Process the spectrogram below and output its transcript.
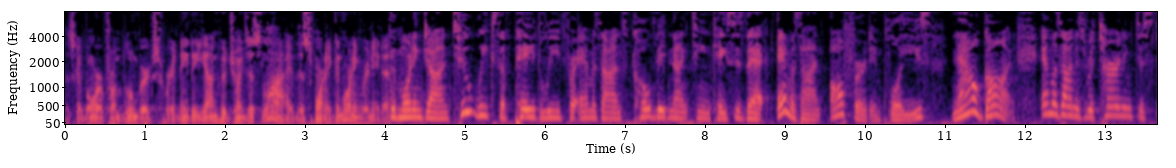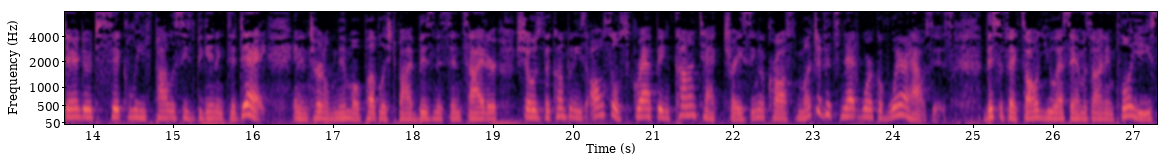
Let's get more from Bloomberg's Renita Young, who joins us live this morning. Good morning, Renita. Good morning, John. Two weeks of paid leave for Amazon's COVID-19 cases that Amazon offered employees now gone. Amazon is returning to standard sick leave policies beginning today. An internal memo published by Business Insider shows the company's also scrapping contact tracing across much of its network of warehouses. This affects all U.S. Amazon employees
